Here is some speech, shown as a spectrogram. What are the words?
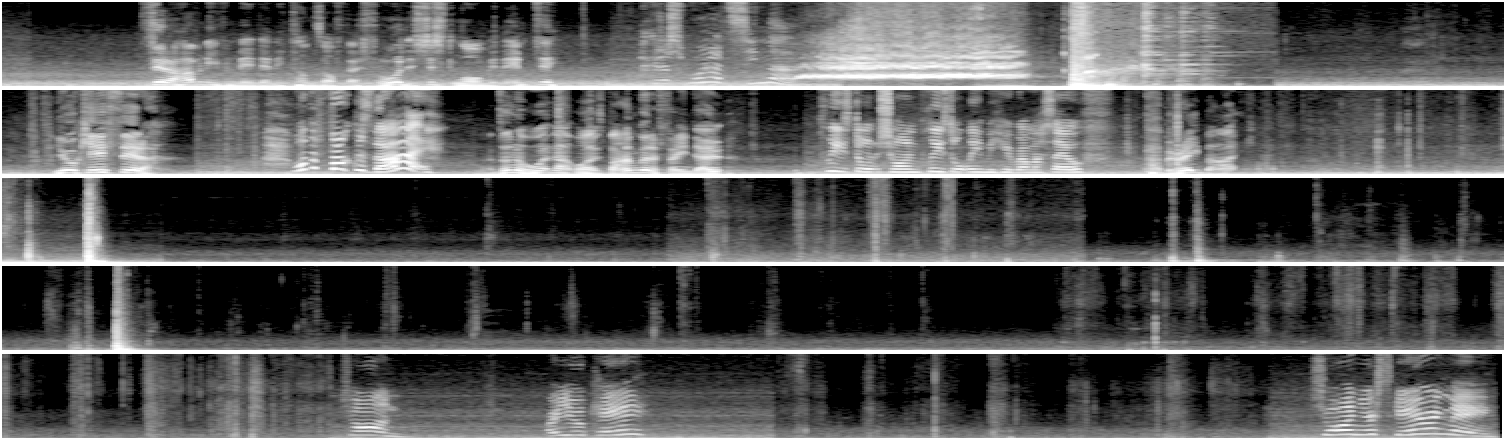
Sarah, I haven't even made any turns off this road. It's just long and empty. I could have sworn I'd seen that. You okay, Sarah? What the fuck was that? I don't know what that was, but I'm going to find out. Please don't, Sean. Please don't leave me here by myself. I'll be right back. Sean, are you okay? Sean, you're scaring me.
